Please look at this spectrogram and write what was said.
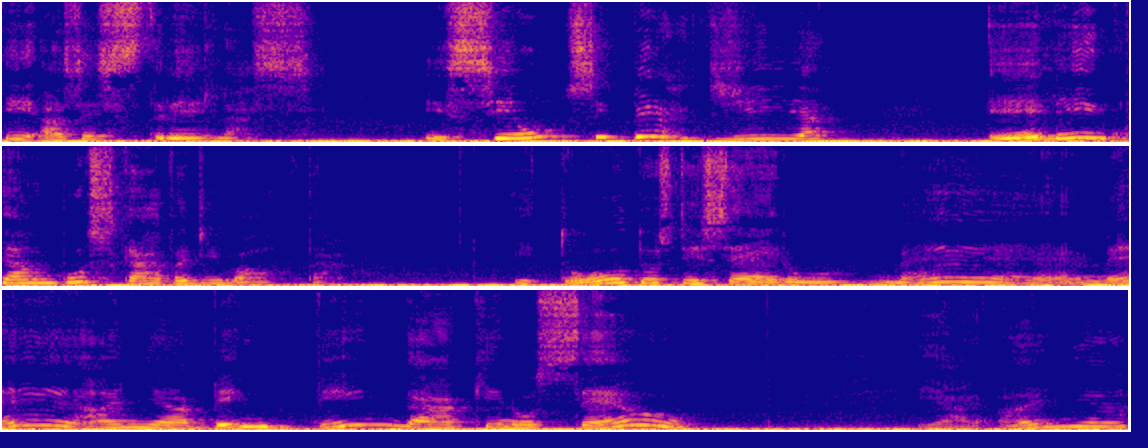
e as estrelas. E se um se perdia, ele então buscava de volta. E todos disseram: Mé, Mé, Anha, bem-vinda aqui no céu. E a Anha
